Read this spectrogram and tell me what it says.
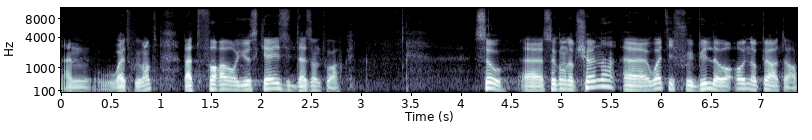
and what we want. But for our use case, it doesn't work. So, uh, second option, uh, what if we build our own operator?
